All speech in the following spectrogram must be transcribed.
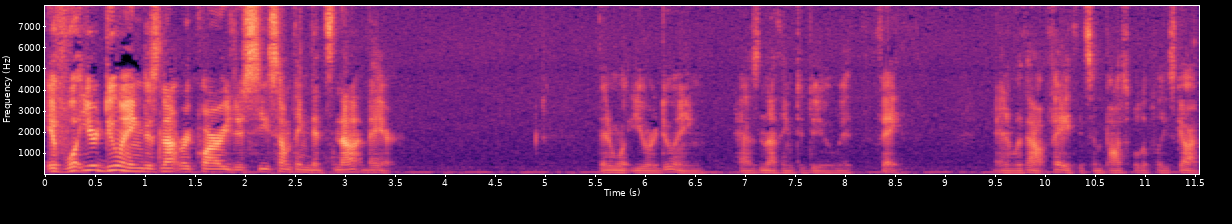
If what you're doing does not require you to see something that's not there, then what you are doing has nothing to do with faith. And without faith, it's impossible to please God.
